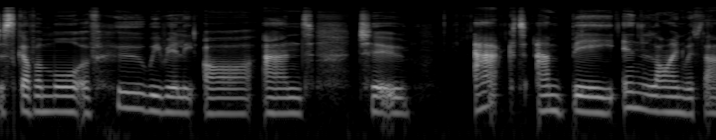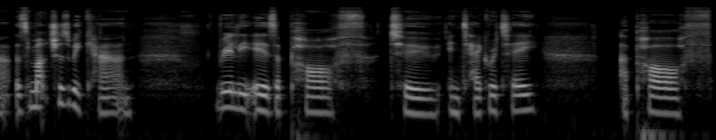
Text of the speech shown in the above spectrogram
discover more of who we really are and to act and be in line with that as much as we can really is a path to integrity, a path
